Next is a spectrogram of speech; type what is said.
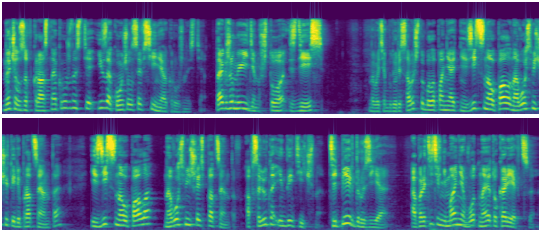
начался в красной окружности и закончился в синей окружности. Также мы видим, что здесь, давайте буду рисовать, чтобы было понятнее, здесь цена упала на 84%, и здесь цена упала на 86%, абсолютно идентично. Теперь, друзья, обратите внимание вот на эту коррекцию.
